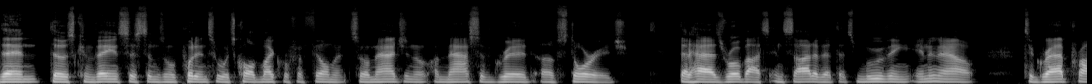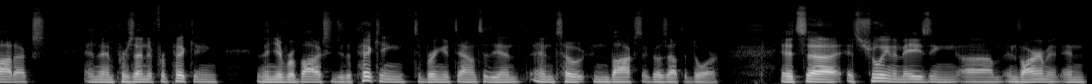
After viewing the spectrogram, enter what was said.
Then those conveyance systems will put into what's called micro fulfillment. So imagine a, a massive grid of storage that has robots inside of it that's moving in and out to grab products and then present it for picking. And then you have robotics to do the picking to bring it down to the end, end tote and box that goes out the door it's uh, it's truly an amazing um, environment, and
